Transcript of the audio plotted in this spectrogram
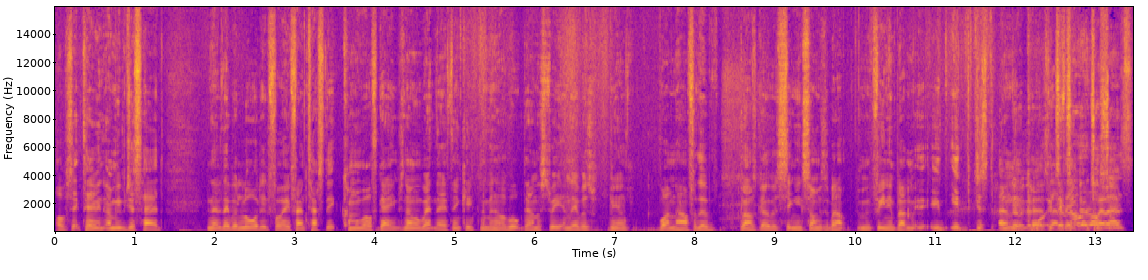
of sectarian. I mean, we've just had, you know, they were lauded for a fantastic Commonwealth Games. No one went there thinking, I mean, I walked down the street and there was, you know. One half of the Glasgowers singing songs about Fenian blood. It, it just only No, no, occurs well, that it's- thing. it's also- Whereas,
